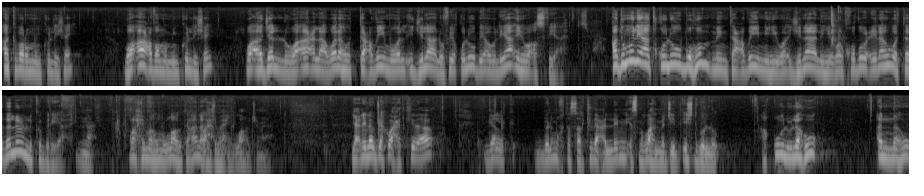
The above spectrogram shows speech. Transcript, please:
أكبر من كل شيء وأعظم من كل شيء وأجل وأعلى وله التعظيم والإجلال في قلوب أوليائه وأصفيائه. قد ملئت قلوبهم من تعظيمه وإجلاله والخضوع له والتذلل لكبريائه. نعم. رحمهم الله تعالى رحمه أجمعين. الله جميعا. يعني لو جاك واحد كذا قال لك بالمختصر كذا علمني اسم الله المجيد إيش تقول له؟ أقول له أنه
